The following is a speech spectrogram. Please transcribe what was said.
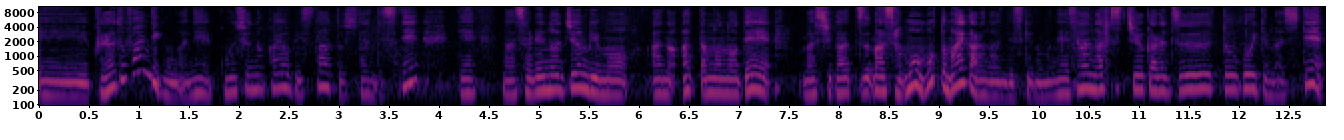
えー、クラウドファンディングがね今週の火曜日スタートしたんですね。で、まあ、それの準備もあのあったものでまあ、4月、まあ、もうもっと前からなんですけどもね3月中からずっと動いてまして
